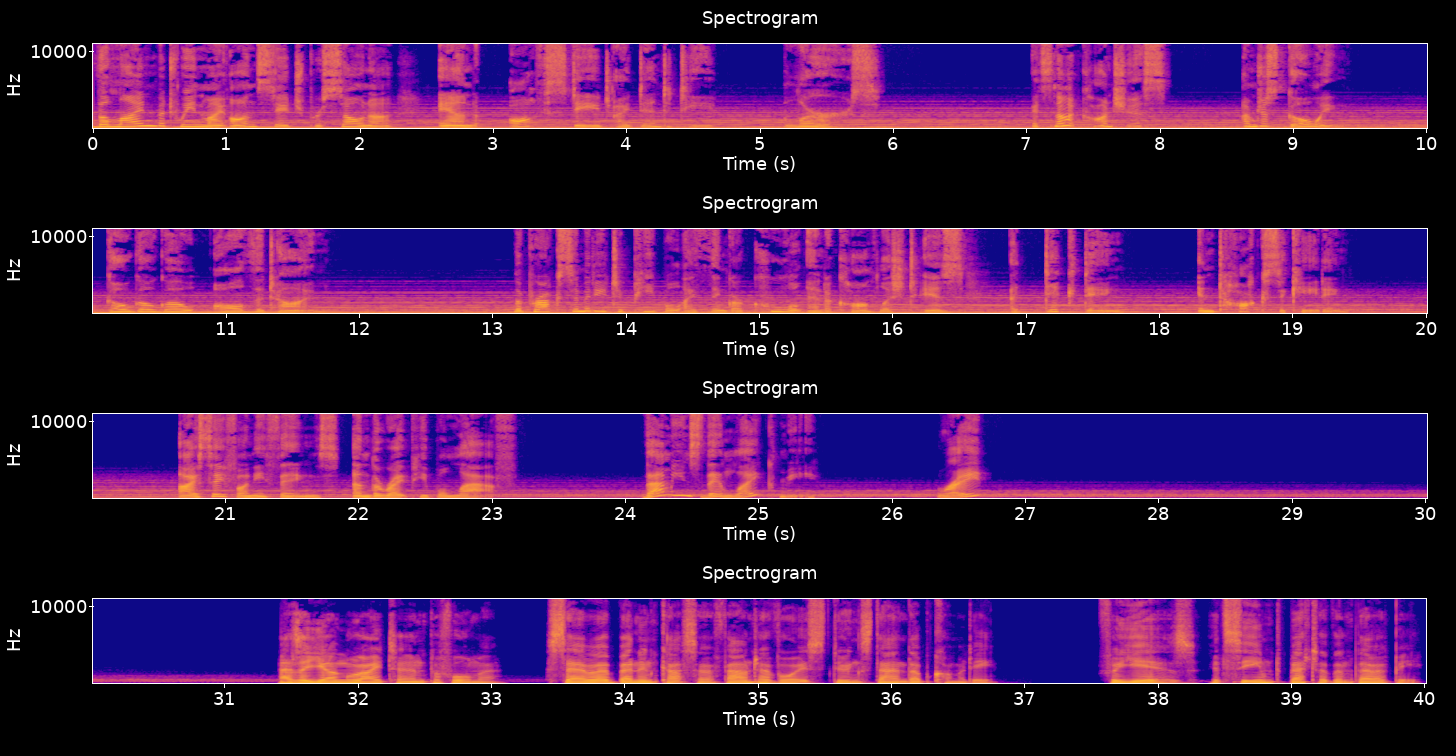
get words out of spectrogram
The line between my onstage persona and offstage identity blurs. It's not conscious. I'm just going. Go, go, go all the time. The proximity to people I think are cool and accomplished is addicting, intoxicating. I say funny things, and the right people laugh. That means they like me, right? As a young writer and performer, Sarah Benincasa found her voice doing stand up comedy. For years, it seemed better than therapy,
